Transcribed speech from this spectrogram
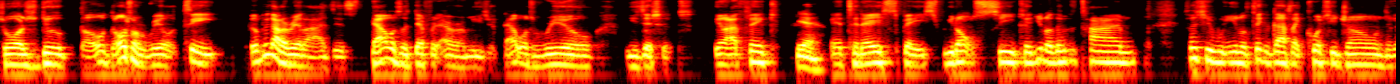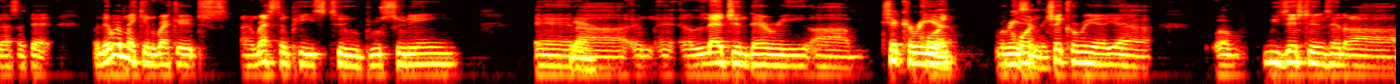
George Duke, those, those are real. T. We got to realize this. That was a different era of music. That was real musicians. You know, I think yeah. in today's space, we don't see because you know there was a time, especially when, you know think of guys like Quincy Jones and guys like that when they were making records. And rest in peace to Bruce Swedien and, yeah. uh, and, and a legendary um, Chick Corea recently. Chick Corea, yeah, musicians and uh,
